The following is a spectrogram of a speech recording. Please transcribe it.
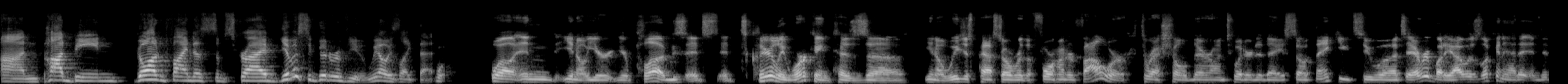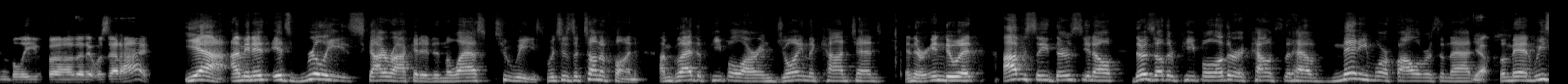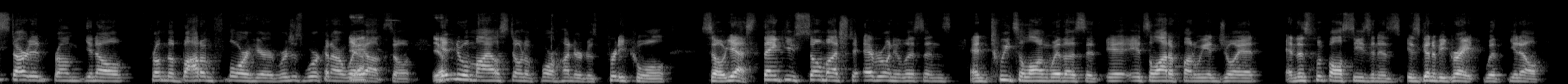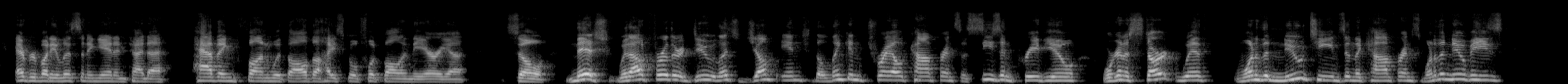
on Podbean. Go out and find us, subscribe, give us a good review. We always like that. Well, and you know your your plugs, it's it's clearly working because uh, you know we just passed over the 400 follower threshold there on Twitter today. So thank you to uh, to everybody. I was looking at it and didn't believe uh, that it was that high. Yeah, I mean, it, it's really skyrocketed in the last two weeks, which is a ton of fun. I'm glad that people are enjoying the content and they're into it. Obviously, there's you know there's other people, other accounts that have many more followers than that. Yep. But man, we started from you know from the bottom floor here. We're just working our way Yeah. up. So Yep. getting to a milestone of 400 was pretty cool. So yes, thank you so much to everyone who listens and tweets along with us. It, it- it's a lot of fun. We enjoy it, and this football season is is going to be great with you know everybody listening in and kind of having fun with all the high school football in the area. So, Mitch, without further ado, let's jump into the Lincoln Trail Conference, a season preview. We're going to start with one of the new teams in the conference, one of the newbies,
